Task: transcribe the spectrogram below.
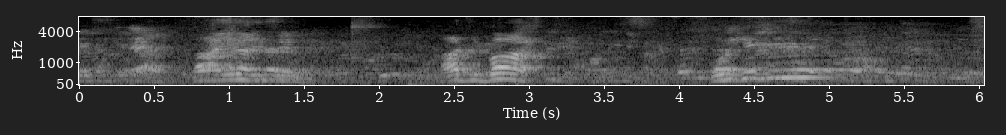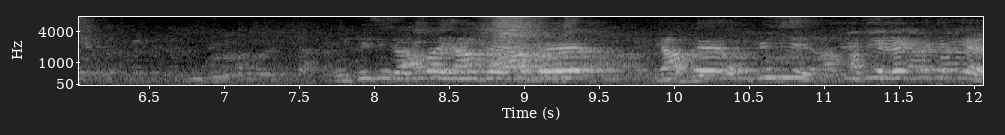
हाँ इधर इधर हाँ जी बस उनकी जी उनकी जी रवि भाई यहाँ पे यहाँ पे यहाँ पे उनकी जी आपके लेट में देखिए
